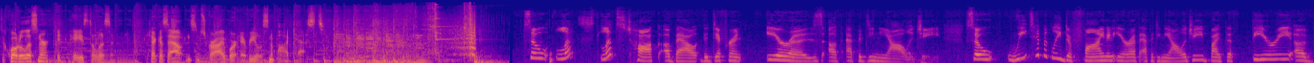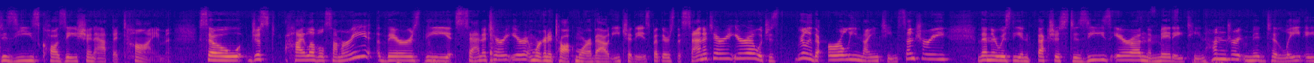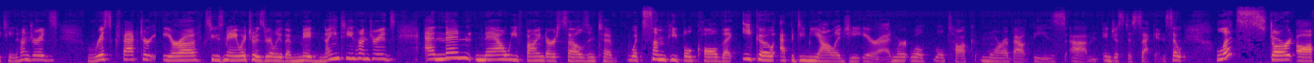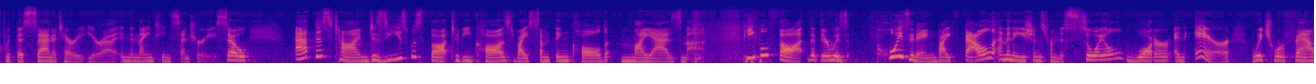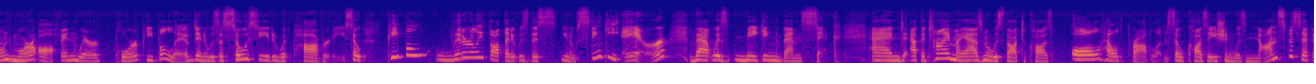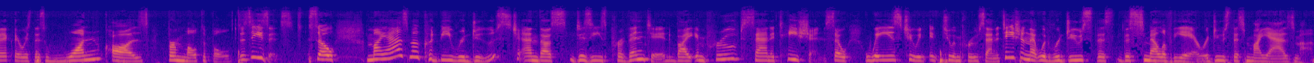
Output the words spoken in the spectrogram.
To quote a listener, it pays to listen. Check us out and subscribe wherever you listen to podcasts. So let's let's talk about the different eras of epidemiology. So we typically define an era of epidemiology by the theory of disease causation at the time. So, just high level summary there's the sanitary era, and we're going to talk more about each of these, but there's the sanitary era, which is really the early 19th century. Then there was the infectious disease era in the mid 1800s, mid to late 1800s, risk factor era, excuse me, which was really the mid 1900s. And then now we find ourselves into what some people call the eco epidemiology era. And we will we'll talk more about these um, in just a second. So let's start off with the sanitary era in the 19th century. So at this time, disease was thought to be caused by something called miasma. People thought that there was poisoning by foul emanations from the soil, water, and air, which were found more often where poor people lived, and it was associated with poverty. So people literally thought that it was this, you know, stinky air that was making them sick. And at the time, miasma was thought to cause all health problems. So causation was non-specific. There was this one cause for multiple diseases. So, miasma could be reduced and thus disease prevented by improved sanitation. So, ways to to improve sanitation that would reduce this the smell of the air, reduce this miasma.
